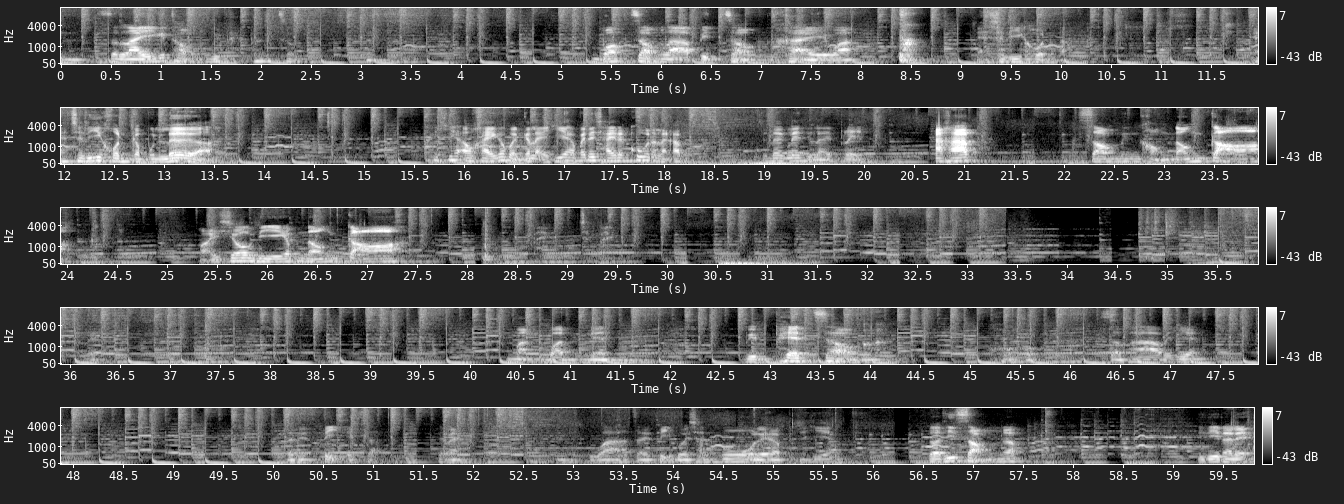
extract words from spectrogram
สไลด์ก็ทองวิ บล็อกจองลาปิดจองใครวะ แอชลี่คนอะแอชลี่คนกับมุลเลอร์อะเฮียเอาใครก็เหมือนกันแหละเฮียไม่ได้ใช้ทั้งคู่นั่นแหละครับ จะเลิกเล่นอยู่แล้วไอ้เปรตอะครับซองหนึ่งของน้องกอ ขอให้โชคดีครับน้องกอ มังบอลเงินวิปเพชรสองโอ้โหสภาพไปเยี่ยสถิติไอ้สัสใช่ไหมกูว่าสถิติเวอร์ชันโง่เลยครับไอ้เหี้ยตัวที่สองครับ ดีๆนะเลย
